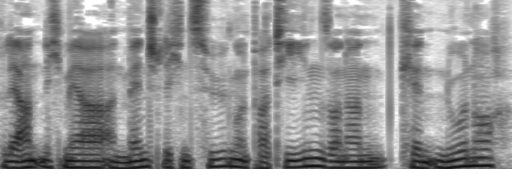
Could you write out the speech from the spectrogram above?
lernt nicht mehr an menschlichen Zügen und Partien, sondern kennt nur noch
